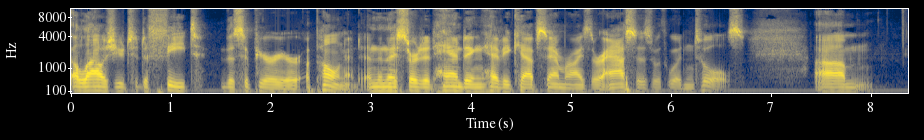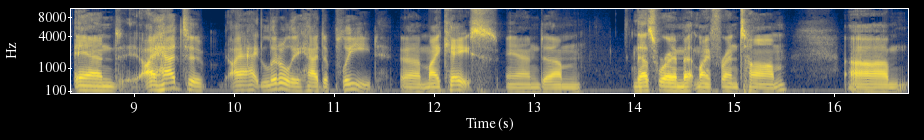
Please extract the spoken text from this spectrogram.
allows you to defeat the superior opponent. And then they started handing heavy cap samurais their asses with wooden tools. Um, and I had to, I literally had to plead uh, my case. And um, that's where I met my friend Tom um,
